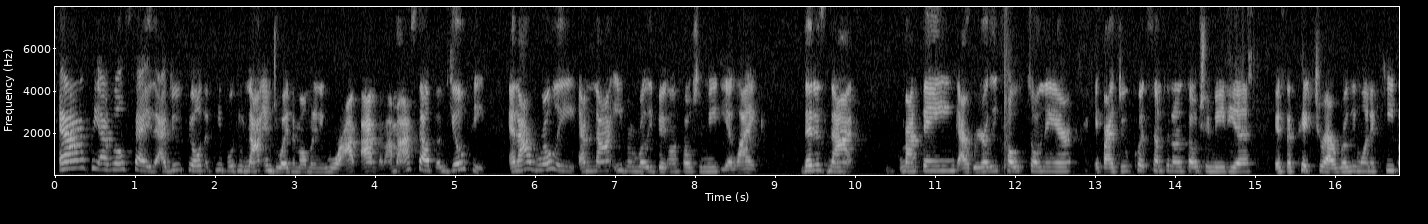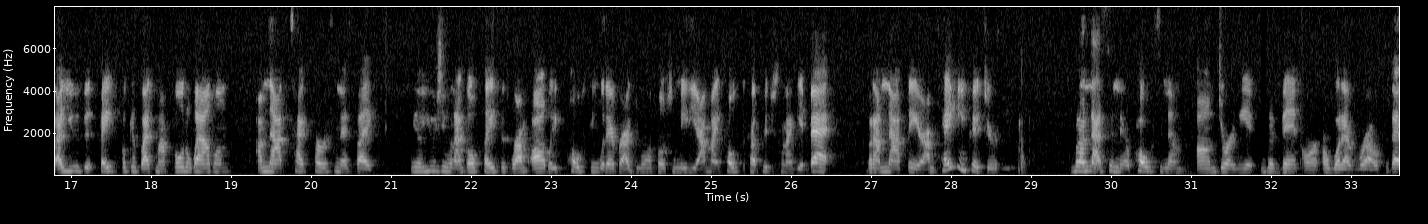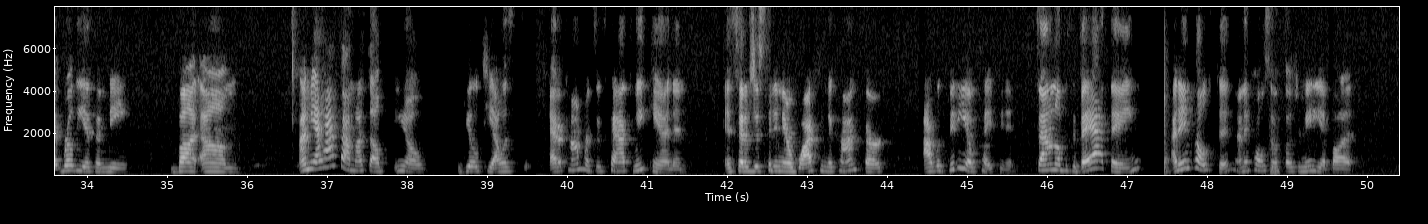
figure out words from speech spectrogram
And honestly, I will say that I do feel that people do not enjoy the moment anymore. I, I, I myself am guilty, and I really am not even really big on social media. Like that is not my thing. I rarely post on there. If I do put something on social media, it's a picture I really want to keep. I use it. Facebook is like my photo album. I'm not the type person that's like, you know, usually when I go places where I'm always posting whatever I do on social media, I might post a couple pictures when I get back, but I'm not there. I'm taking pictures, but I'm not sitting there posting them um, during the, the event or, or whatever else. So that really isn't me. But um, I mean, I have found myself, you know, guilty. I was at a conference this past weekend, and instead of just sitting there watching the concert, I was videotaping it. So I don't know if it's a bad thing. I didn't post it. I didn't post it on social media, but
